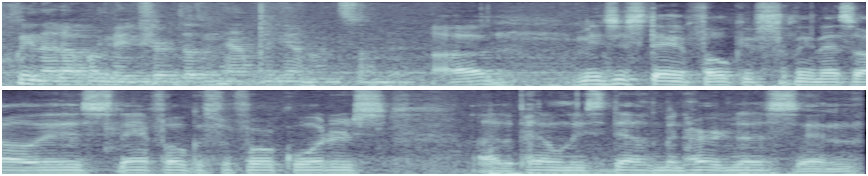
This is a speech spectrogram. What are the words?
clean that up and make sure it doesn't happen again on Sunday? Uh, I mean, just staying focused. I think that's all it is. Staying focused for four quarters. Uh, the penalties have definitely been hurting us, and I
